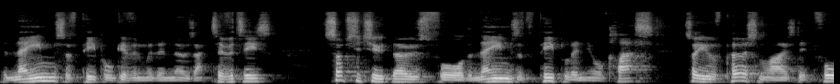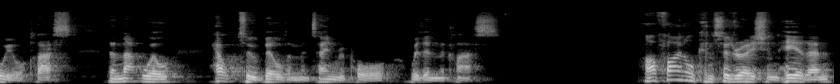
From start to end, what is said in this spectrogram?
the names of people given within those activities, substitute those for the names of the people in your class, so you have personalized it for your class, then that will help to build and maintain rapport within the class. Our final consideration here then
